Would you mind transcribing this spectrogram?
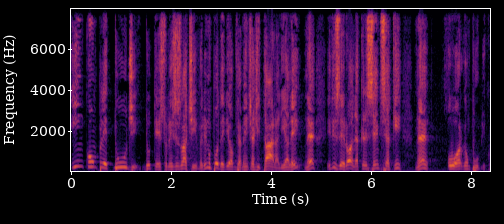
incompletude do texto legislativo. Ele não poderia, obviamente, aditar ali a lei, né, e dizer, olha, acrescente-se aqui, né, o órgão público.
